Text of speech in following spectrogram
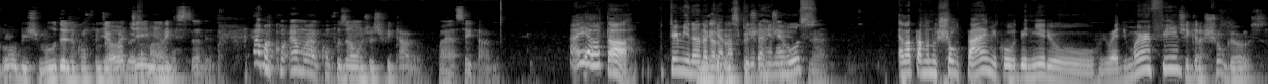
Kobe Smulders eu confundia com a Jamie. Alexander. É uma, é uma confusão justificável. É aceitável. Aí ela tá, ó, terminando Obrigado aqui a nossa querida René Russo. né? Ela tava no Showtime com o De Niro e o- Ed Murphy. Achei que era Showgirls.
